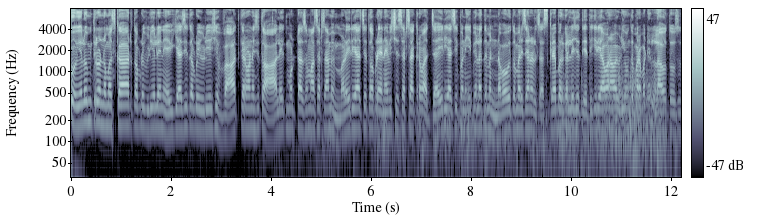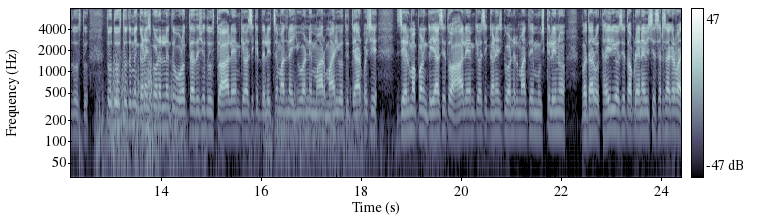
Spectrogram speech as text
તો હેલો મિત્રો, નમસ્કાર. તો આપણે વીડિયો લઈને આવી ગયા છીએ. તો આપણે વીડિયો વિશે વાત કરવાની છે તો હાલ એક મોટા સમાચાર સામે મળી રહ્યા છે. તો આપણે એના વિશે ચર્ચા કરવા જઈ રહ્યા છીએ. પણ એ પહેલાં તમે નવા હોય તમારી ચેનલ સબસ્ક્રાઈબર કરી લેજો. તેથી કરી આવા નવા વીડિયો હું તમારા માટે લાવતો છું દોસ્તો. તો દોસ્તો, તમે ગણેશ ગોંડલને તો ઓળખતા થશો દોસ્તો. હાલ એમ કહેવાય છે કે દલિત સમાજના યુવાનને માર માર્યો હતો. ત્યાર પછી જેલમાં પણ ગયા છે. તો હાલ એમ કહેવાય ગણેશ ગોંડલ મુશ્કેલીનો વધારો થઈ રહ્યો છે. તો આપણે એના વિશે ચર્ચા કરવા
